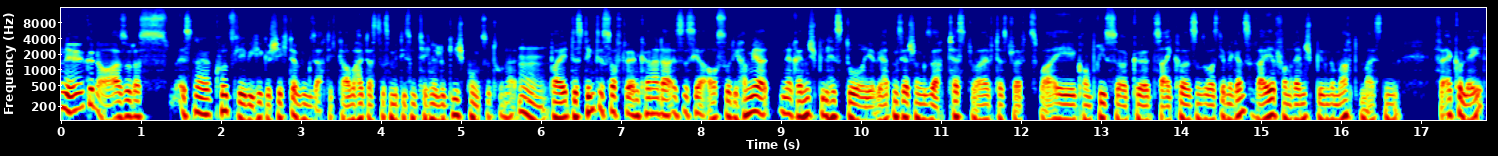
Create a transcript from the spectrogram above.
Nö, genau. Also das ist eine kurzlebige Geschichte. Wie gesagt, ich glaube halt, dass das mit diesem Technologiesprung zu tun hat. Hm. Bei Distinctive Software in Kanada ist es ja auch so, die haben ja eine Rennspielhistorie. Wir hatten es ja schon gesagt, Test Drive, Test Drive 2, Grand Prix Circuit, Cycles und sowas. Die haben eine ganze Reihe von Rennspielen gemacht, meisten für Accolade.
